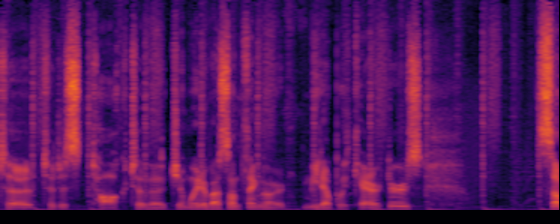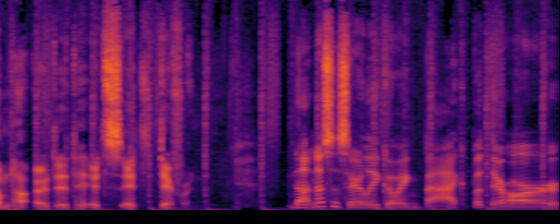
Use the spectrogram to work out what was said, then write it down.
to to just talk to the gym waiter about something or meet up with characters. Sometimes it, it, it's it's different. Not necessarily going back, but there are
